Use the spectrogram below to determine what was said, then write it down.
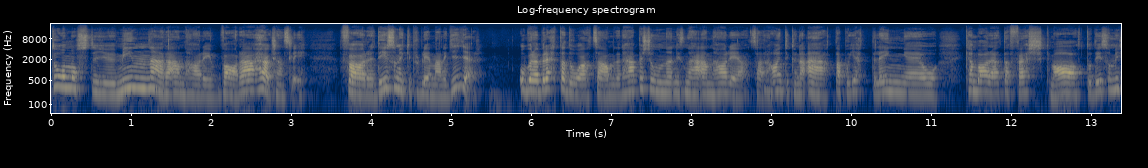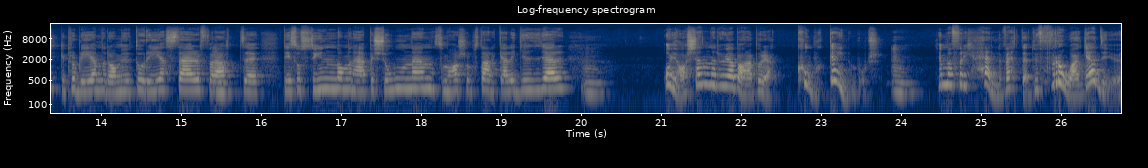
då måste ju min nära anhörig vara högkänslig. För det är så mycket problem med allergier. Och börja berätta då att så här, den här personen, liksom den här anhöriga, så här, har inte kunnat äta på jättelänge och kan bara äta färsk mat. Och det är så mycket problem när de är ute och reser för att eh, det är så synd om den här personen som har så starka allergier. Och jag känner hur jag bara börjar koka inombords. Mm. Ja men för i helvete, du frågade ju.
